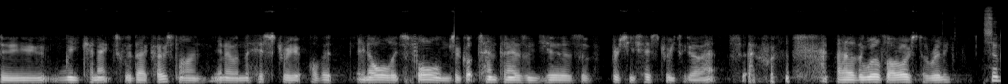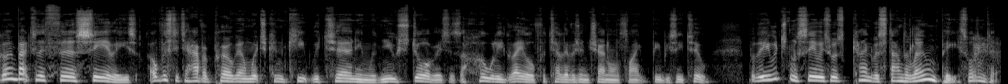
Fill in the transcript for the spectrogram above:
to reconnect with their coastline, you know, and the history of it in all its forms. We've got 10,000 years of British history to go at, so uh, the world's our oyster, really. So, going back to the first series, obviously to have a programme which can keep returning with new stories is a holy grail for television channels like BBC Two. But the original series was kind of a standalone piece, wasn't it?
